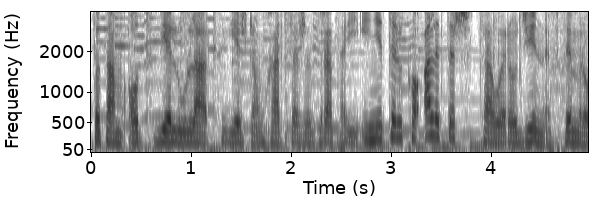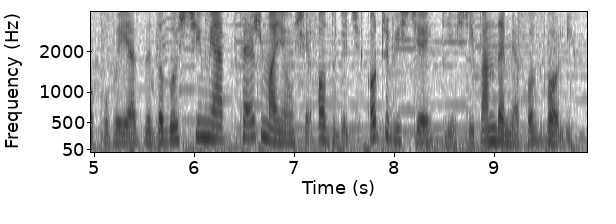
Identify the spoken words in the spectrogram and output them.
To tam od wielu lat jeżdżą harcerze z Rataj i nie tylko, ale też całe rodziny. W tym roku wyjazdy do Gościmia też mają się odbyć, oczywiście jeśli pandemia pozwoli.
